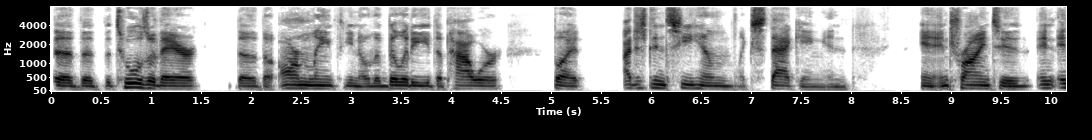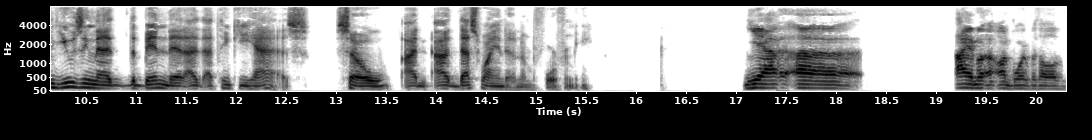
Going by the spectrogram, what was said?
the the the tools are there, the the arm length, you know, the ability, the power, but I just didn't see him like stacking and and, and trying to and, and using that the bend that I, I think he has. So I, I that's why I ended up number four for me. Yeah, uh, I am on board with all of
